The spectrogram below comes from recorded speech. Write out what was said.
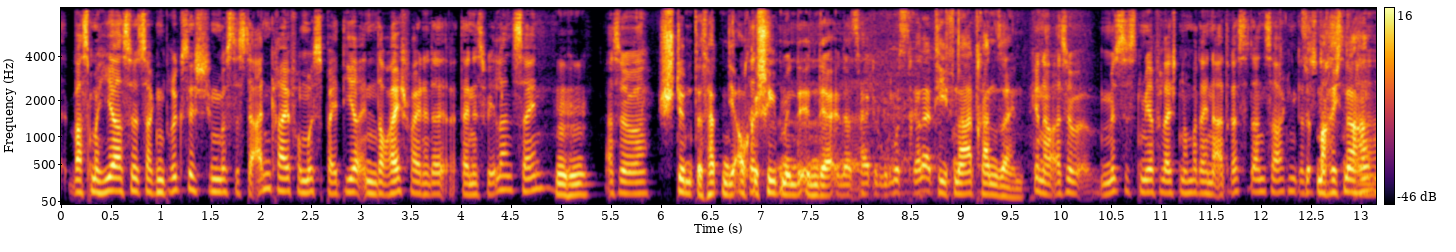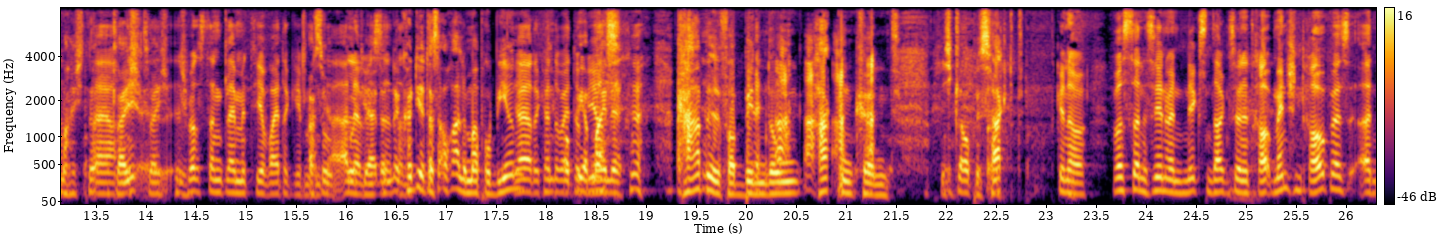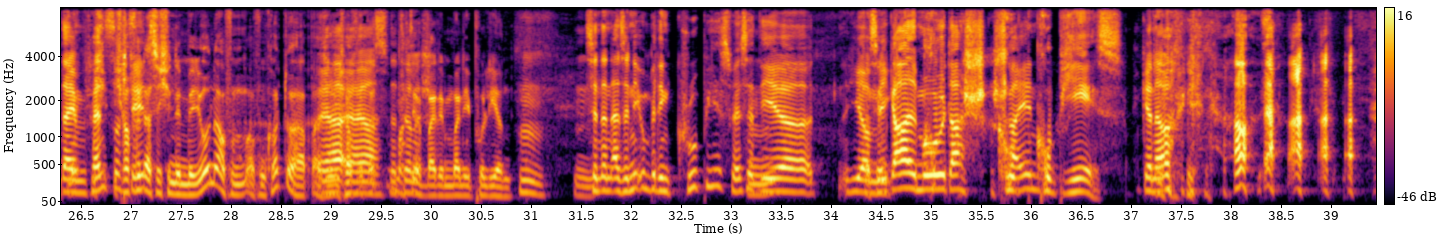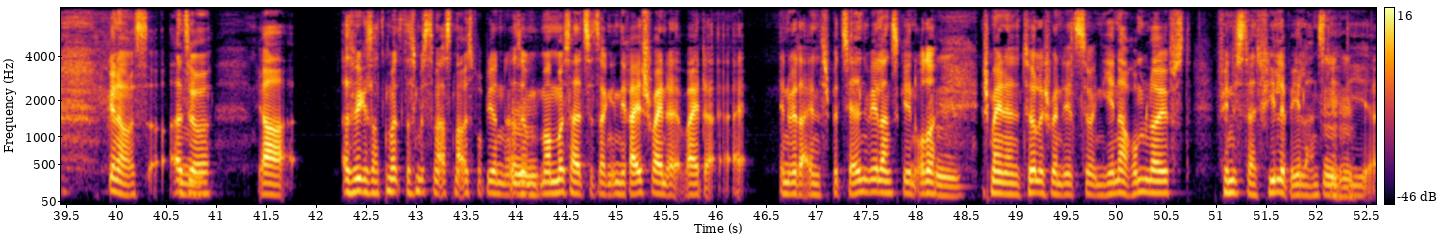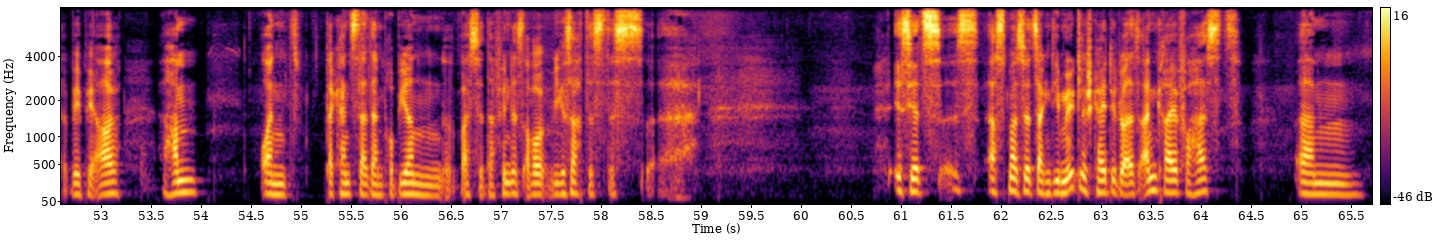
was man hier sozusagen berücksichtigen muss, dass der Angreifer muss bei dir in der Reichweite de deines WLANs sein. Mhm. Also Stimmt, das hatten die auch Das, geschrieben in, in, der, in der Zeitung. Du musst relativ nah dran sein. genau, also müsstest du mir vielleicht nochmal deine Adresse dann sagen. Das mach ich nachher, mach ich nach- gleich- gleich. Ich würde es dann gleich mit dir weitergeben. Achso, an die- alle, gut, ja, dann, dann könnt ihr das auch alle mal probieren. Ja, da könnt ihr ob ihr meine Kabelverbindung hacken könnt. Ich glaube, es hackt. Genau. Wirst dann sehen, wenn nächsten Tag so eine Trau Menschentraube an deinem Fenster ich hoffe, steht. dass ich eine Million auf dem, auf dem Konto habe. Also Ja, ich hoffe, ja, das macht ihr natürlich. bei dem Manipulieren. Hm. Sind dann also nicht unbedingt Groupies, weißt du, die äh, hier Das Megalmo da schreien. Croupiers. Genau, genau. genau, so, also Hm. ja, also wie gesagt, das müsste man erstmal ausprobieren. Also Mhm. man muss halt sozusagen in die Reichweite Weite, äh, entweder eines speziellen WLANs gehen oder Mhm. ich meine natürlich, wenn du jetzt so in Jena rumläufst, findest du halt viele WLANs, die, Mhm. die äh, WPA haben und da kannst du halt dann probieren, was du da findest. Aber wie gesagt, das, das äh, ist jetzt erstmal sozusagen die Möglichkeit, die du als Angreifer hast, ähm,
